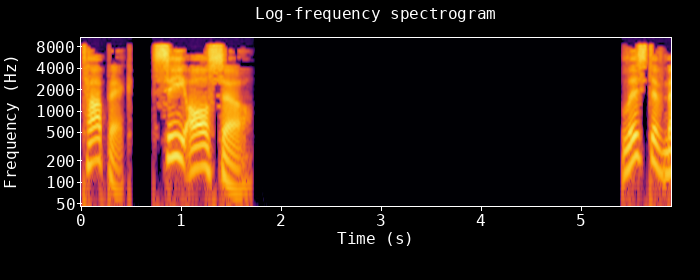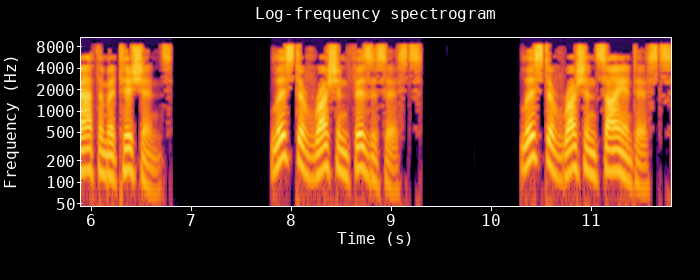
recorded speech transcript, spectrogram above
Topic. See also List of mathematicians. List of Russian physicists. List of Russian scientists.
